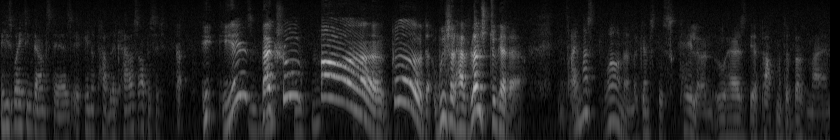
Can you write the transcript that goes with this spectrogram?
He's waiting downstairs in a public house opposite. He, he is? Bagshaw? Ah, good. We shall have lunch together. I must warn him against this Kalon who has the apartment above mine.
